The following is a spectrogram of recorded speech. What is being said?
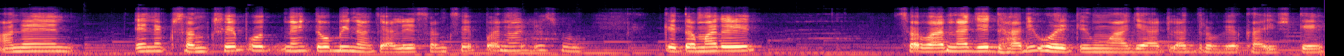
અને એને સંક્ષેપો નહીં તો બી ના ચાલે. સંક્ષેપનો એટલે શું? કે તમારે સવારના જે ધાર્યું હોય કે હું આજે આટલા દ્રવ્ય ખાઈશ કે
